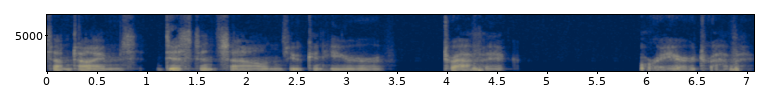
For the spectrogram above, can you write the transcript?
Sometimes distant sounds you can hear, traffic or air traffic.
